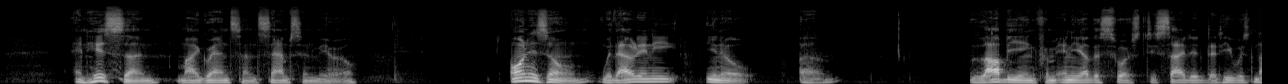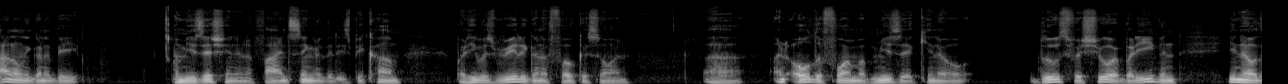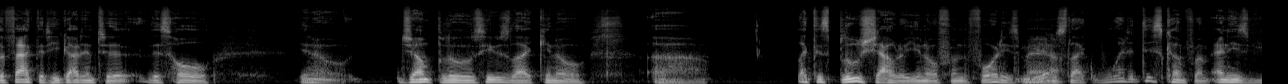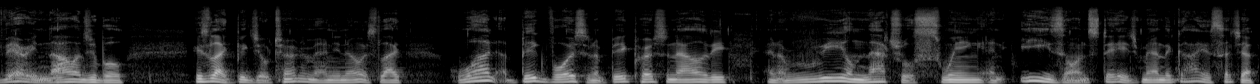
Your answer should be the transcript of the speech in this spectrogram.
And his son, my grandson, Samson Miro, on his own, without any, you know, um, lobbying from any other source, decided that he was not only going to be a musician and a fine singer that he's become, but he was really going to focus on uh, an older form of music, you know, blues for sure, but even, you know, the fact that he got into this whole, you know, jump blues, he was like, you know, uh, like this blues shouter, you know, from the 40s, man. Yeah. It's like, where did this come from? And he's very knowledgeable. He's like Big Joe Turner, man, you know? It's like, what a big voice and a big personality and a real natural swing and ease on stage, man. The guy is such a,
